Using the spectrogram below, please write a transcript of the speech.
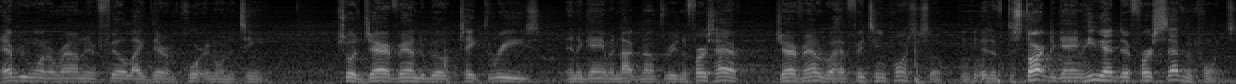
everyone around them feel like they're important on the team. Sure, Jarred Vanderbilt take threes in the game and knock down threes in the first half. Jarred Vanderbilt had 15 points or so. Mm-hmm. If- To start the game, he had their first seven points.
